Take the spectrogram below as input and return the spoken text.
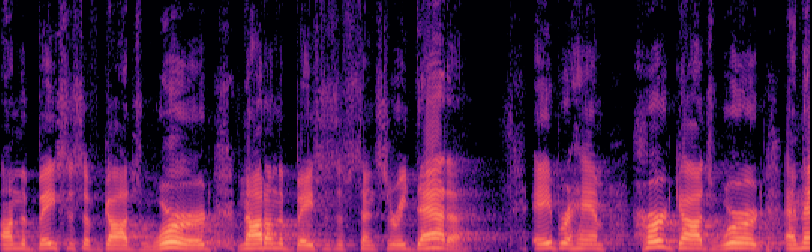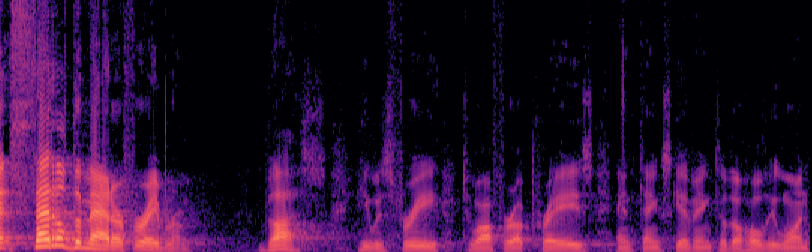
on the basis of God's word, not on the basis of sensory data. Abraham heard God's word, and that settled the matter for Abram. Thus, he was free to offer up praise and thanksgiving to the Holy One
